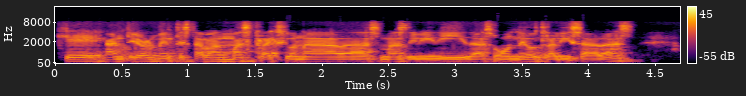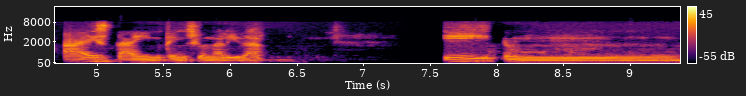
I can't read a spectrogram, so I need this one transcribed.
que anteriormente estaban más fraccionadas, más divididas o neutralizadas a esta intencionalidad. Y mm,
